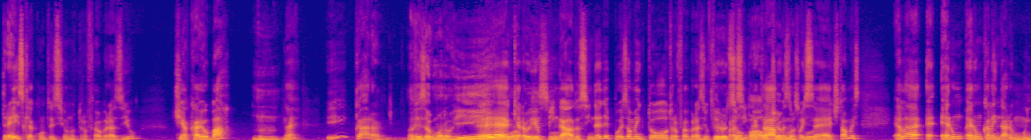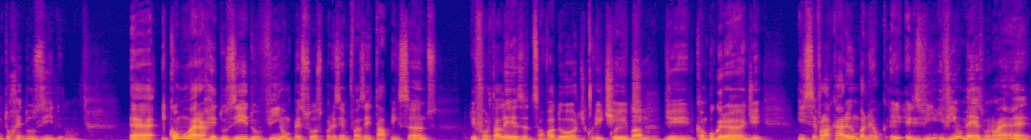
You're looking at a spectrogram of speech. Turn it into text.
três que aconteciam no Troféu Brasil. Tinha Caiobá, uhum. né? E, cara. Às vezes alguma no Rio. É, que era meio assim. pingado, assim. Daí depois aumentou, o Troféu Brasil foi para cinco Paulo, etapas, depois coisas. sete e tal, mas ela é, era um, era um calendário muito reduzido. Hum. É, e como era reduzido, vinham pessoas, por exemplo, fazer etapa em Santos, de Fortaleza, de Salvador, de Curitiba, Curitiba. de Campo Grande. E você fala, caramba, né? Eles vinham, e vinham mesmo, não é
